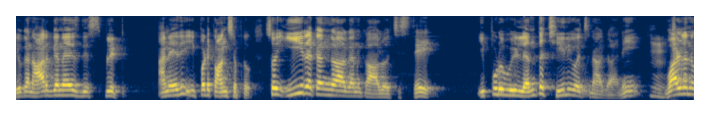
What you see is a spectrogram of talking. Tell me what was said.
you can organize the split అనేది ఇప్పటి కాన్సెప్ట్ సో ఈ రకంగా కనుక ఆలోచిస్తే ఇప్పుడు వీళ్ళు ఎంత చీలి వచ్చినా కానీ వాళ్ళను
